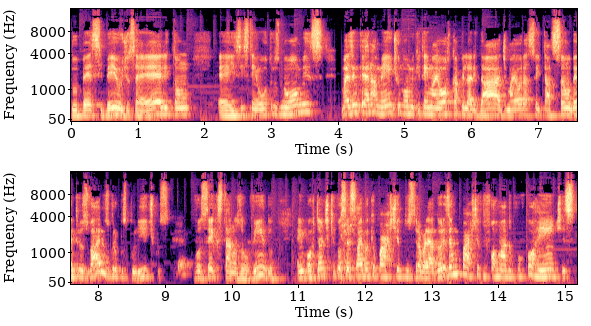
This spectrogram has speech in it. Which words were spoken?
do PSB, o José Eliton, é, existem outros nomes, mas internamente o nome que tem maior capilaridade, maior aceitação dentre os vários grupos políticos, você que está nos ouvindo, é importante que você saiba que o Partido dos Trabalhadores é um partido formado por correntes,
